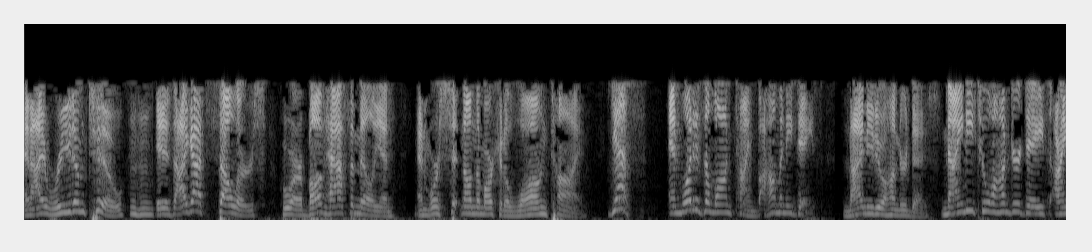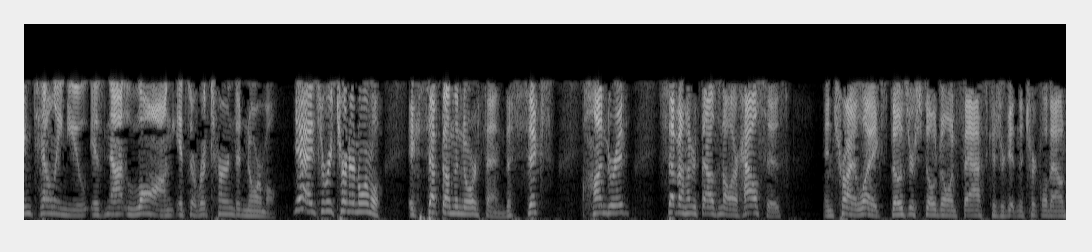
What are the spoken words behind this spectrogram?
and I read them too, Mhm. is I got sellers who are above half a million, and we're sitting on the market a long time, Yes. And what is a long time? How many days? 90 to 100 days. 90 to 100 days, I'm telling you, is not long. It's a return to normal. Yeah, it's a return to normal, except on the north end. The six hundred, seven hundred thousand dollar houses in Tri Lakes, those are still going fast because you're getting the trickle down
